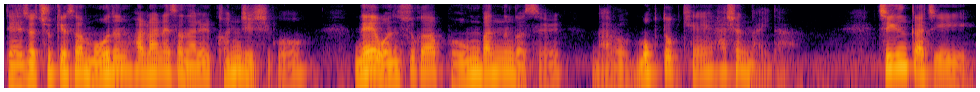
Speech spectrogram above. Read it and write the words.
대저 주께서 모든 환란에서 나를 건지시고 내 원수가 보응받는 것을 나로 목독해 하셨나이다. 지금까지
